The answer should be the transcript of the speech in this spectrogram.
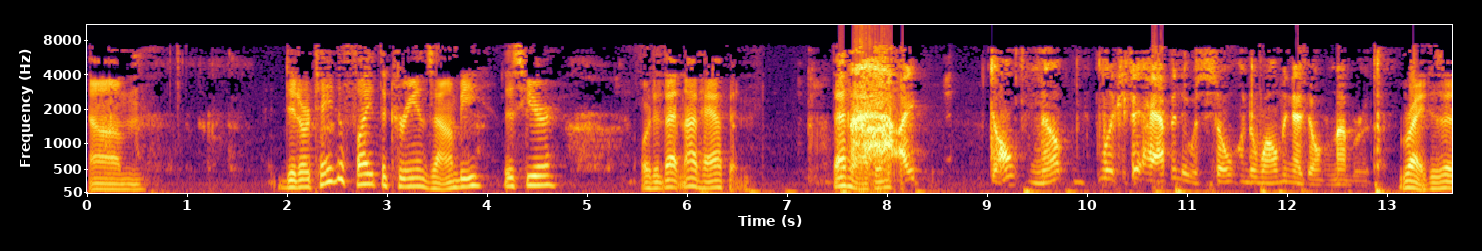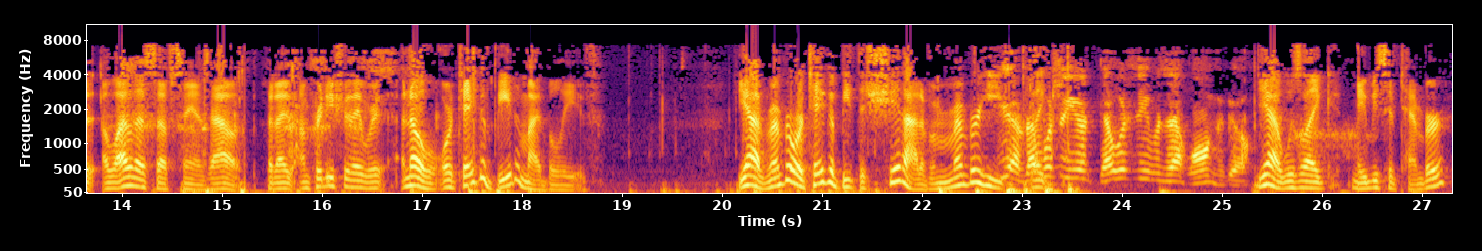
um, did Ortega fight the Korean zombie this year? Or did that not happen? That happened. I don't know. Look, if it happened, it was so underwhelming. I don't remember it. Right, because a lot of that stuff stands out. But I, I'm pretty sure they were. No, Ortega beat him, I believe. Yeah, remember Ortega beat the shit out of him. Remember he. Yeah, that like, wasn't even that wasn't even that long ago. Yeah, it was like maybe September.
